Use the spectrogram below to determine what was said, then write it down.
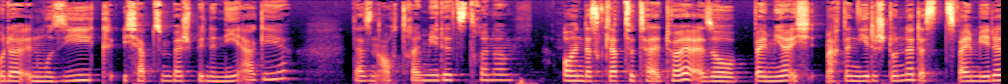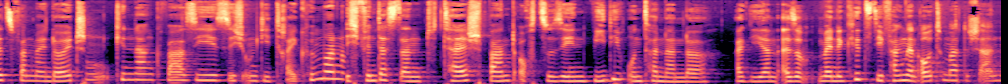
oder in Musik. Ich habe zum Beispiel eine Näh-AG. Da sind auch drei Mädels drinne. Und das klappt total toll. Also bei mir, ich mache dann jede Stunde, dass zwei Mädels von meinen deutschen Kindern quasi sich um die drei kümmern. Ich finde das dann total spannend auch zu sehen, wie die untereinander agieren. Also meine Kids, die fangen dann automatisch an,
